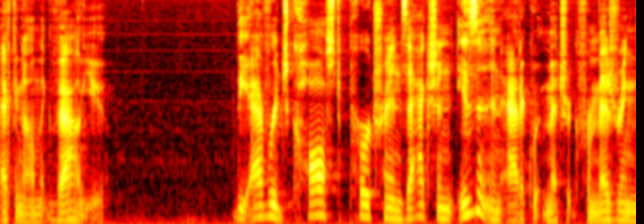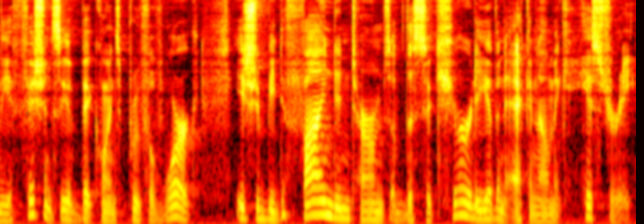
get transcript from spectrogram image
economic value. the average cost per transaction isn't an adequate metric for measuring the efficiency of Bitcoin's proof of work. It should be defined in terms of the security of an economic history.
